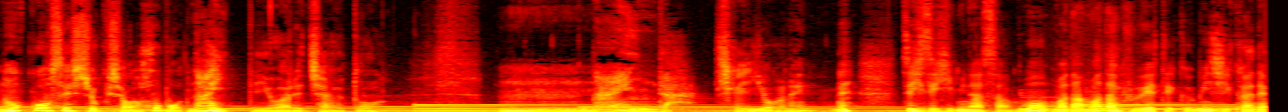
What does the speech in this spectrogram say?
濃厚接触者はほぼないって言われちゃうと、うん、ないんだ。しか言いようがないんでね。ぜひぜひ皆さんもまだまだ増えていく身近で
